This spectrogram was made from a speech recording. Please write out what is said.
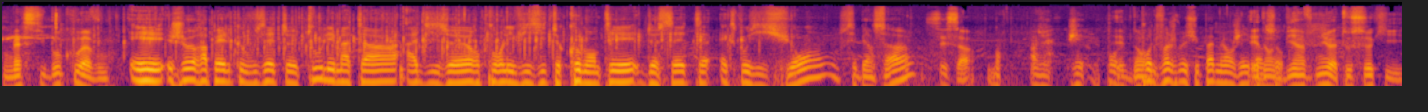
Merci beaucoup à vous. Et je rappelle que vous êtes tous les matins à 10h pour les visites commentées de cette exposition. C'est bien ça? C'est ça. Ah, j'ai- j'ai- pour, Et donc- pour une fois, je ne me suis pas mélangé Et pinceaux. donc, bienvenue à tous ceux qui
